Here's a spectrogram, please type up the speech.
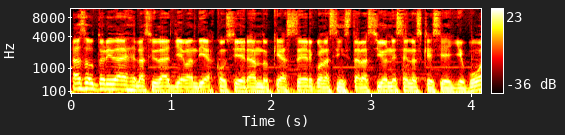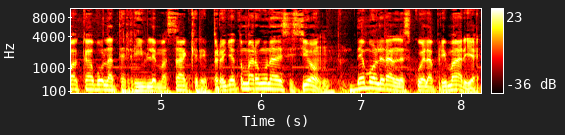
Las autoridades de la ciudad llevan días considerando qué hacer con las instalaciones en las que se llevó a cabo la terrible masacre, pero ya tomaron una decisión. Demolerán la escuela primaria,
